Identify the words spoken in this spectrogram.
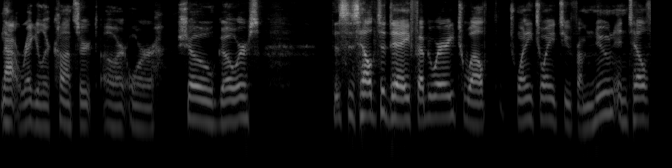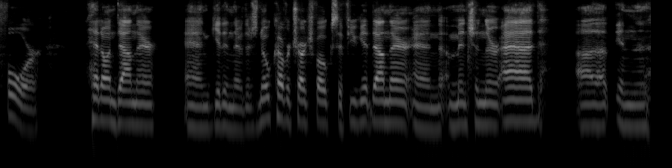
not regular concert or, or show goers. This is held today, February 12th, 2022, from noon until 4. Head on down there and get in there. There's no cover charge, folks. If you get down there and mention their ad uh, in the,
